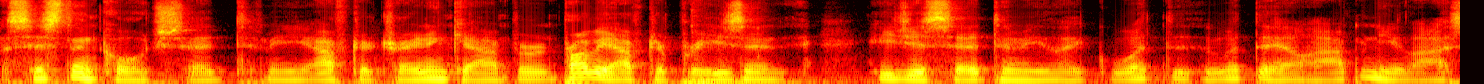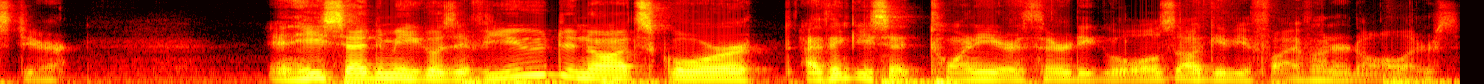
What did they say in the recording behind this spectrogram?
assistant coach said to me after training camp, or probably after present, he just said to me like, "What the, what the hell happened to you last year?" And he said to me, he goes, "If you do not score, I think he said twenty or thirty goals, I'll give you five hundred dollars."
